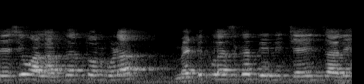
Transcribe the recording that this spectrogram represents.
చేసి వాళ్ళందరితో కూడా మెటికులస్గా దీన్ని చేయించాలి.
